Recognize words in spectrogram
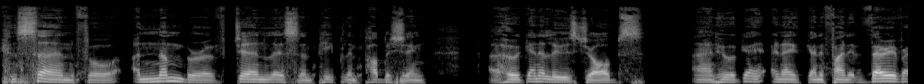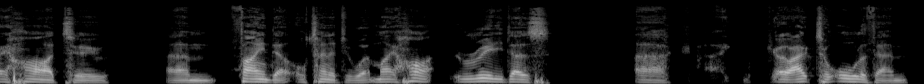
concern for a number of journalists and people in publishing uh, who are going to lose jobs and who are going, and are going to find it very, very hard to um, find an alternative work. My heart really does uh, go out to all of them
